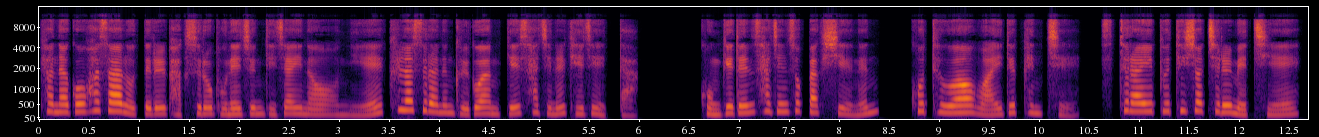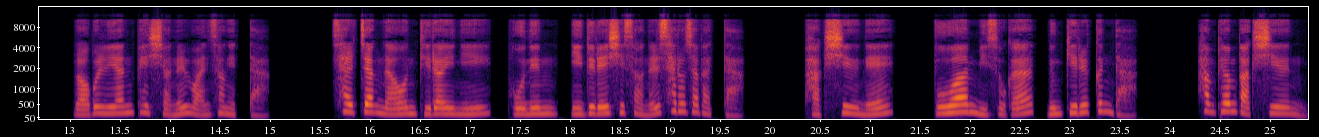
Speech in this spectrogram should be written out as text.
편하고 화사한 옷들을 박수로 보내준 디자이너 언니의 클라스라는 글과 함께 사진을 게재했다. 공개된 사진 속 박시은은 코트와 와이드 팬츠, 스트라이프 티셔츠를 매치해 러블리한 패션을 완성했다. 살짝 나온 디라인이 보는 이들의 시선을 사로잡았다. 박시은의 무한 미소가 눈길을 끈다. 한편 박시은,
